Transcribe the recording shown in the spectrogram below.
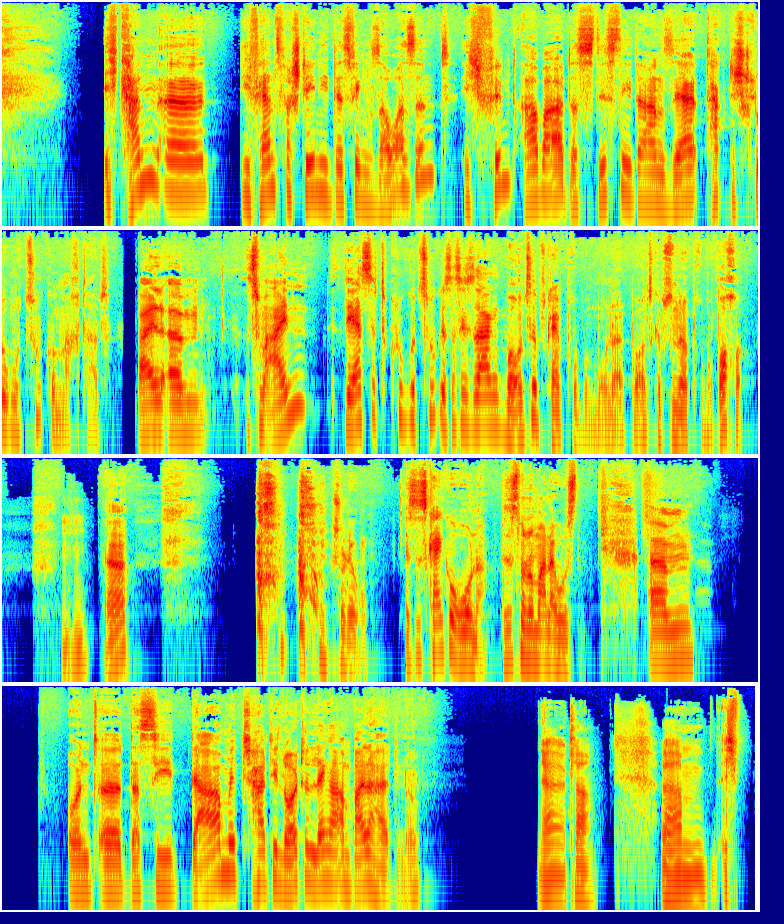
Ich kann äh, die Fans verstehen, die deswegen sauer sind. Ich finde aber, dass Disney da einen sehr taktisch klugen Zug gemacht hat. Weil ähm, zum einen, der erste kluge Zug ist, dass sie sagen, bei uns gibt's kein Probemonat, bei uns gibt's nur eine Probewoche. Mhm. Ja? Entschuldigung. Es ist kein Corona, das ist nur normaler Husten. Ähm, und äh, dass sie damit halt die Leute länger am Ball halten, ne? Ja, ja klar. Ähm, ich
